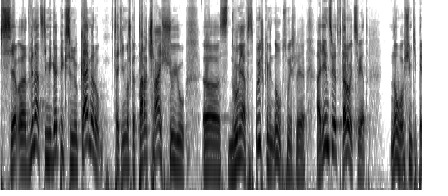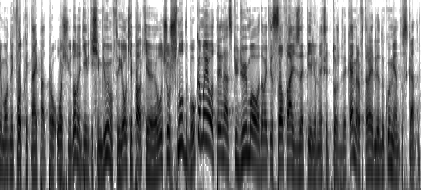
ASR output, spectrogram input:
12-мегапиксельную камеру, кстати, немножко торчащую, uh, с двумя вспышками, ну, в смысле, один цвет, второй цвет. Ну, в общем, теперь можно и фоткать на iPad Pro. Очень удобно, 9,7 дюймов. То елки-палки, лучше уж ноутбука моего 13-дюймового. Давайте Self-Edge запилим. У меня, кстати, тоже две камеры, вторая для документов сканер.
